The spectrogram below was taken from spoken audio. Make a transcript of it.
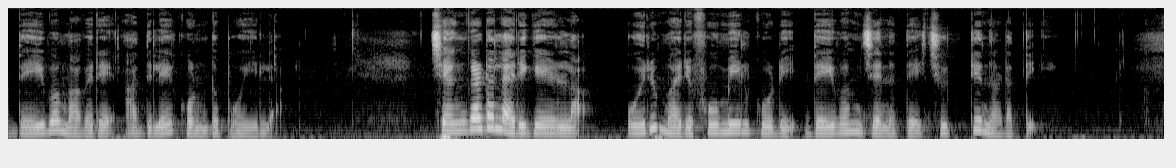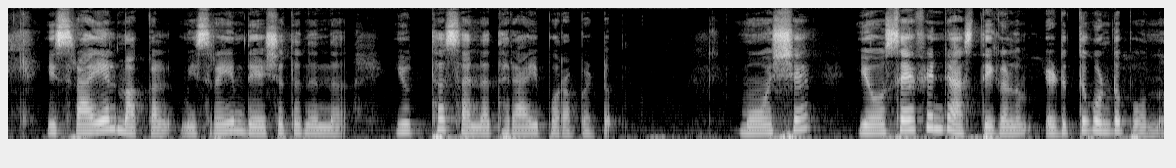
ദൈവം അവരെ അതിലേ കൊണ്ടുപോയില്ല. ചെങ്കടലരികെയുള്ള ഒരു മരുഭൂമിയിൽ കൂടി ദൈവം ജനത്തെ ചുറ്റി നടത്തി. ഇസ്രായേൽ മക്കൾ മിശ്രൈം ദേശത്തു നിന്ന് യുദ്ധസന്നദ്ധരായി പുറപ്പെട്ടു. മോശെ യോസേഫിന്റെ അസ്ഥികളും എടുത്തുകൊണ്ടു പോന്നു.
